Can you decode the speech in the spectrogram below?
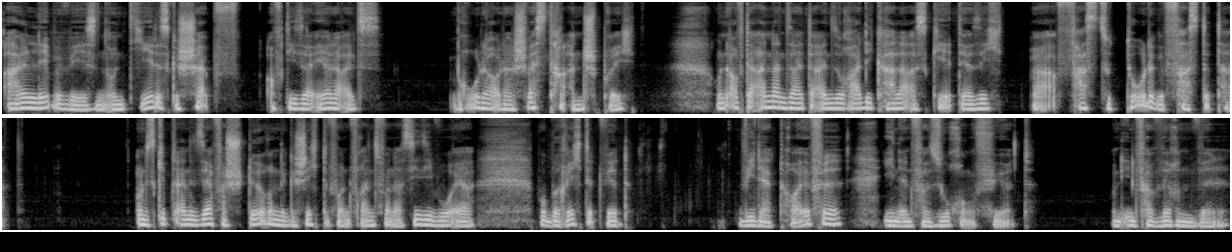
allen Lebewesen und jedes Geschöpf auf dieser Erde als Bruder oder Schwester anspricht. Und auf der anderen Seite ein so radikaler Asket, der sich ja, fast zu Tode gefastet hat. Und es gibt eine sehr verstörende Geschichte von Franz von Assisi, wo er, wo berichtet wird, wie der Teufel ihn in Versuchung führt und ihn verwirren will.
